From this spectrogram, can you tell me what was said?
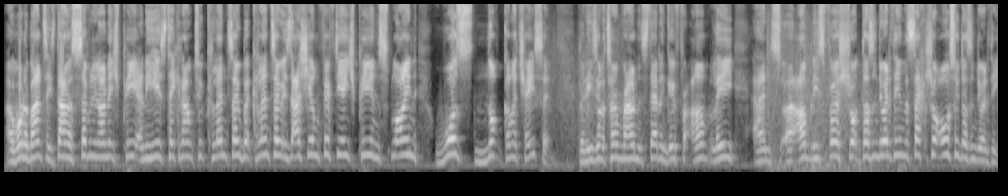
Uh, Wanabante is down to 79 HP and he is taken out to Kalento, but Kalento is actually on 50 HP and Spline was not going to chase him. But he's going to turn around instead and go for Arm Lee. And uh, Lee's first shot doesn't do anything, and the second shot also doesn't do anything.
